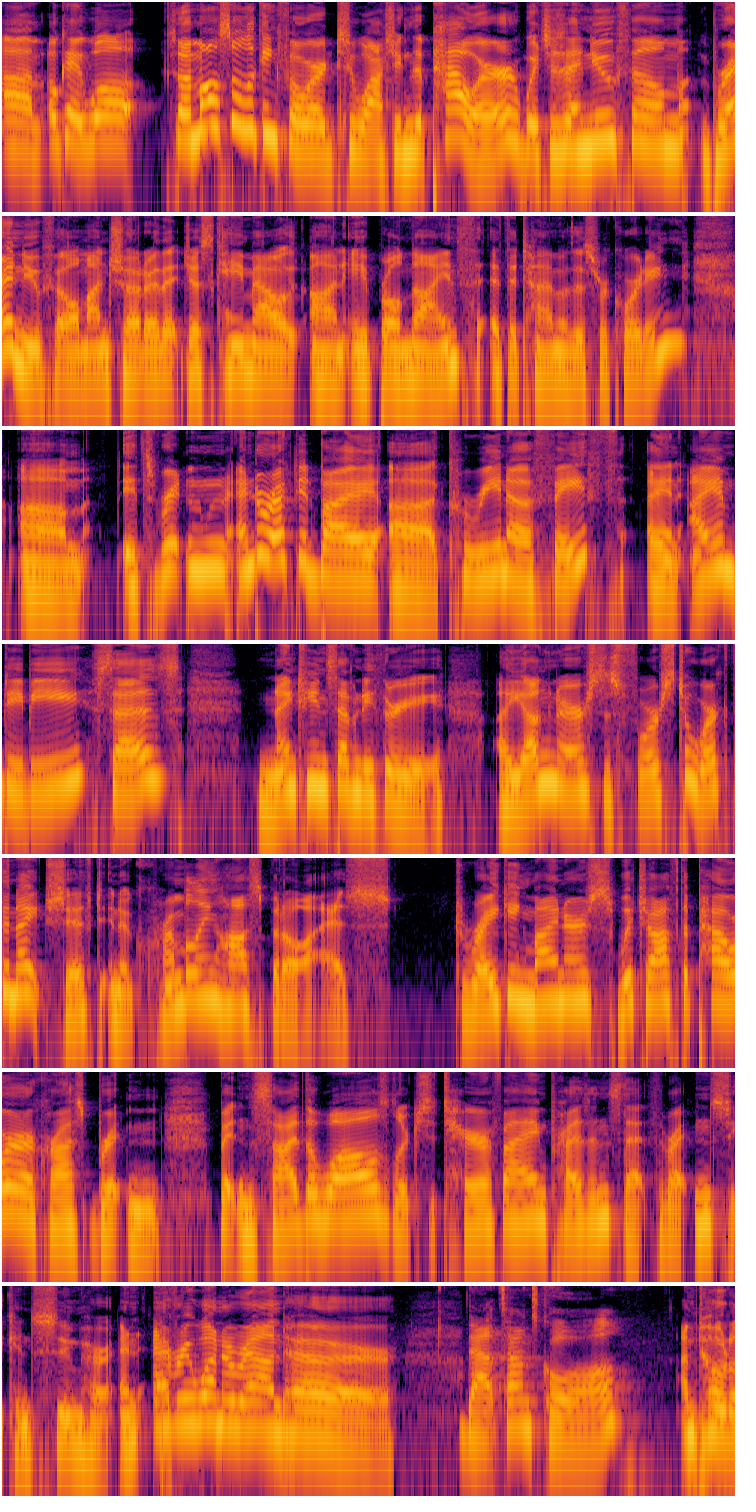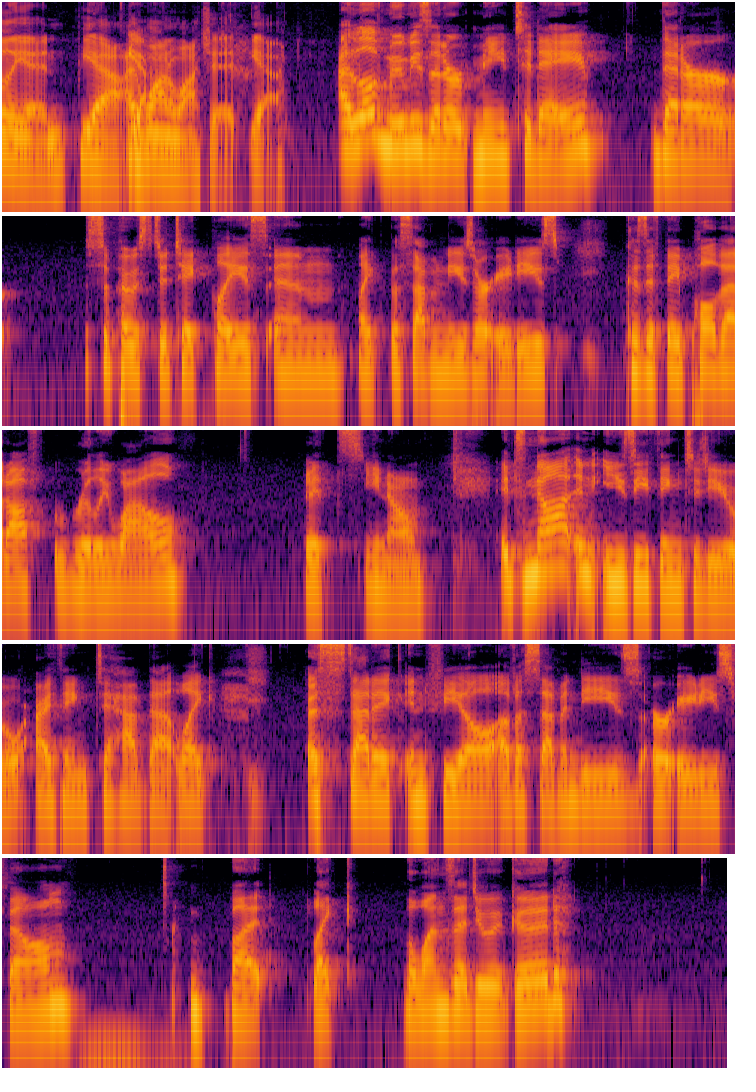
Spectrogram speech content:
Um, okay, well, so I'm also looking forward to watching The Power, which is a new film, brand new film on Shudder that just came out on April 9th at the time of this recording. Um, it's written and directed by uh, Corinna Faith, and IMDb says 1973. A young nurse is forced to work the night shift in a crumbling hospital as striking miners switch off the power across Britain. But inside the walls lurks a terrifying presence that threatens to consume her and everyone around her. That sounds cool. I'm totally in. Yeah, I want to watch it. Yeah. I love movies that are made today that are supposed to take place in like the 70s or 80s because if they pull that off really well it's you know it's not an easy thing to do i think to have that like aesthetic and feel of a 70s or 80s film but like the ones that do it good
